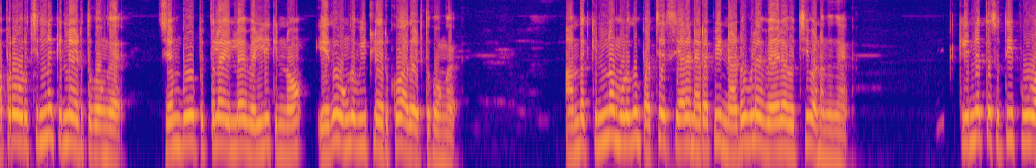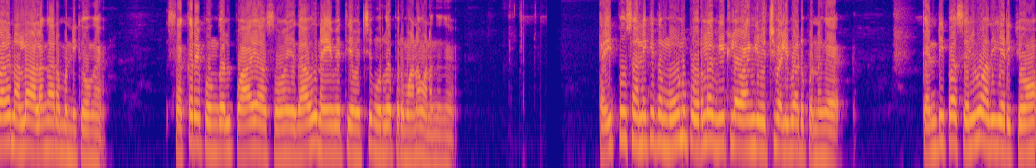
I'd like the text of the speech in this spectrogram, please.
அப்புறம் ஒரு சின்ன கிண்ணம் எடுத்துக்கோங்க. செம்பு பித்தளை இல்லை வெள்ளி கிண்ணம் எது உங்கள் வீட்டில் இருக்கோ அதை எடுத்துக்கோங்க. அந்த கிண்ணம் முழுதும் பச்சரிசியால் நிரப்பி நடுவில் வேலை வச்சு வணங்குங்க. கிண்ணத்தை சுற்றி பூவால் நல்லா அலங்காரம் பண்ணிக்கோங்க. சர்க்கரை பொங்கல் பாயாசம் ஏதாவது நைவேத்தியம் வச்சு முருகப்பெருமானை வணங்குங்க. தைப்பூசம் அன்னைக்கு இந்த மூணு பொருளை வீட்டில் வாங்கி வச்சு வழிபாடு பண்ணுங்க. கண்டிப்பாக செல்வம் அதிகரிக்கும்.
